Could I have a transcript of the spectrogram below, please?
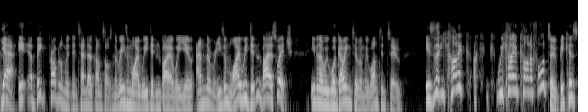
Yeah, it, a big problem with Nintendo consoles, and the reason why we didn't buy a Wii U, and the reason why we didn't buy a Switch, even though we were going to and we wanted to, is that you kind of we kind of can't afford to because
